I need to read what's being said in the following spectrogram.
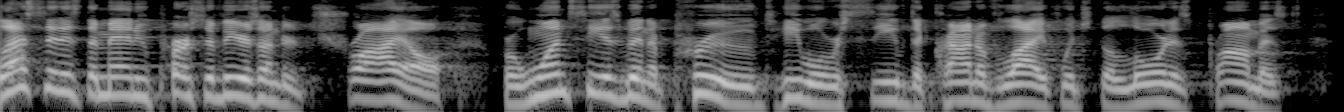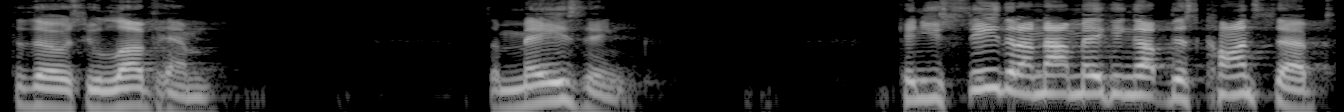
Blessed is the man who perseveres under trial, for once he has been approved, he will receive the crown of life which the Lord has promised to those who love him. It's amazing. Can you see that I'm not making up this concept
